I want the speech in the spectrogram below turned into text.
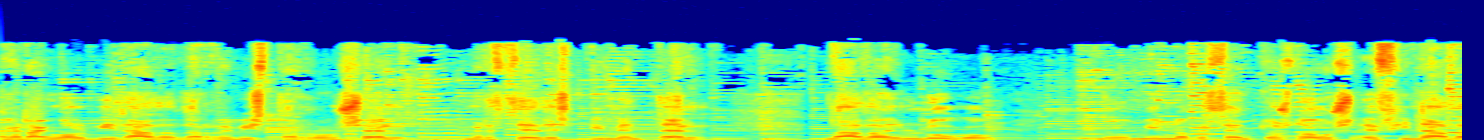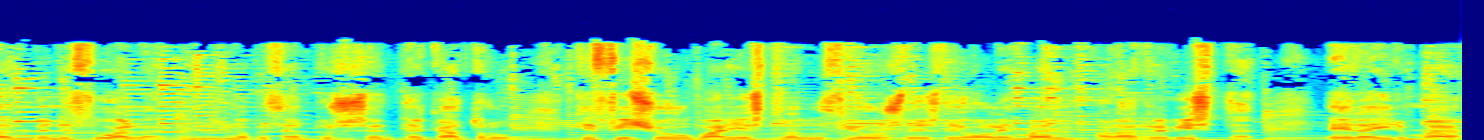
a gran olvidada da revista Ronsel, Mercedes Pimentel, nada en Lugo no 1902 e finada en Venezuela en 1964 que fixo varias traduccións desde o alemán para a revista. Era irmá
